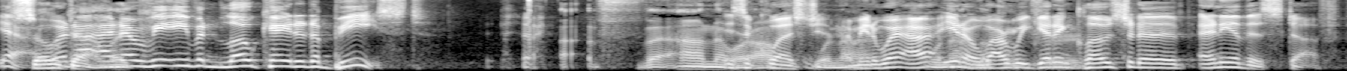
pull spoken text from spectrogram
Yeah. so down. I, I like, never even located a beast. I don't know. It's a question. we're I mean, where, I, we're you know, are we getting for- closer to any of this stuff?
